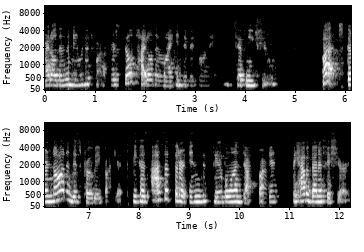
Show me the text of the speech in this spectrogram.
titled in the name of the trust, they're still titled in my individual name, Tiffany Chiu. But they're not in this probate bucket because assets that are in this payable on death bucket, they have a beneficiary.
